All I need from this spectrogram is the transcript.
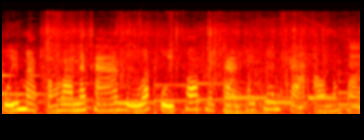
ปุ๋ยหมักของเรานะคะ หรือว่าปุ๋ยคอกนะคะให้เพื่อนกะเอานะคะ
